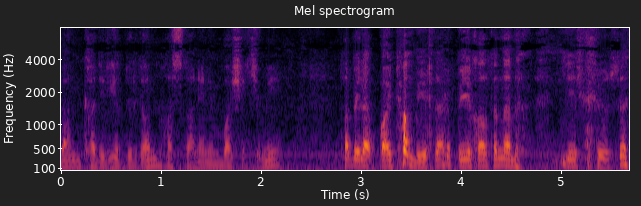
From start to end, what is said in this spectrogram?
Ben Kadir Yıldırgan, hastanenin başhekimi. Tabii öyle kaytan bıyıklar, bıyık altından da geçmiş olsun.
